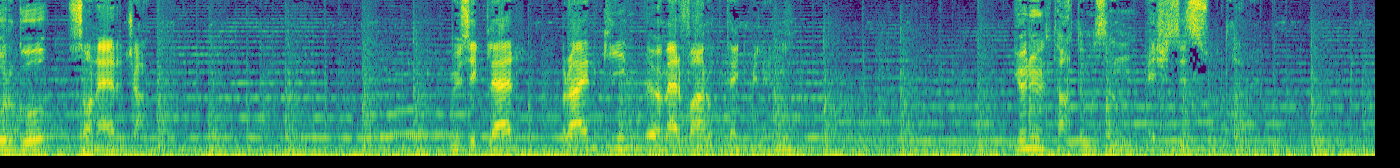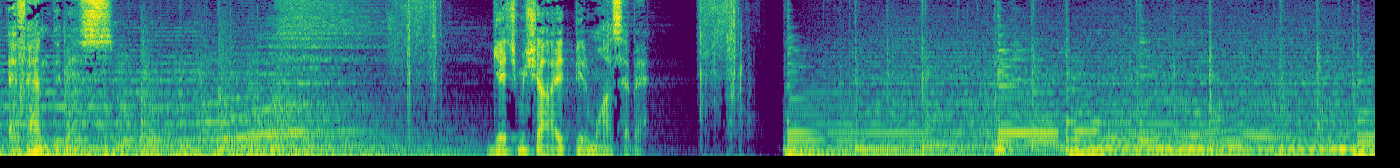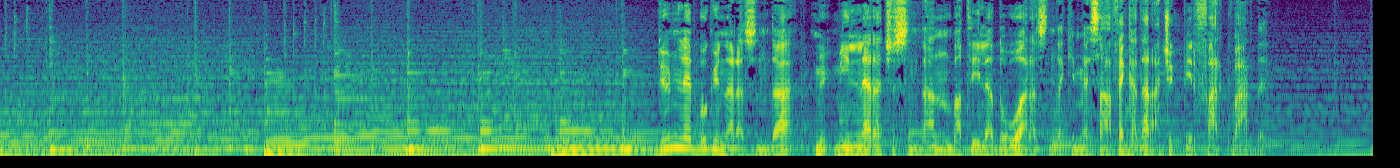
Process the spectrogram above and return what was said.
Kurgu Soner Can. Müzikler Brian Keane ve Ömer Faruk Tekbilek. Gönül tahtımızın eşsiz sultanı Efendimiz. Geçmişe ait bir muhasebe arasında müminler açısından batı ile doğu arasındaki mesafe kadar açık bir fark vardı.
